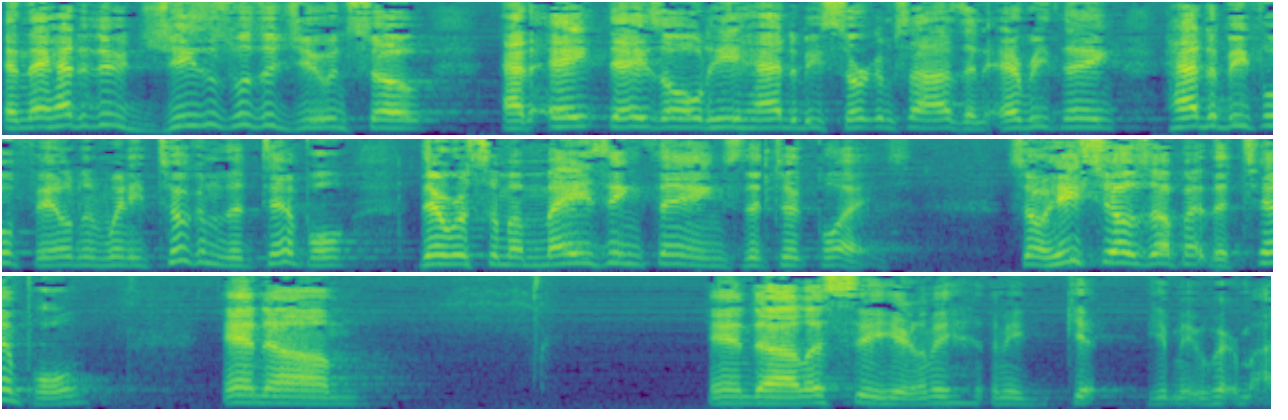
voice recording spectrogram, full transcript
and they had to do, Jesus was a Jew and so at eight days old he had to be circumcised and everything had to be fulfilled and when he took him to the temple, there were some amazing things that took place. So he shows up at the temple and, um, and, uh, let's see here. Let me, let me get, get me where my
